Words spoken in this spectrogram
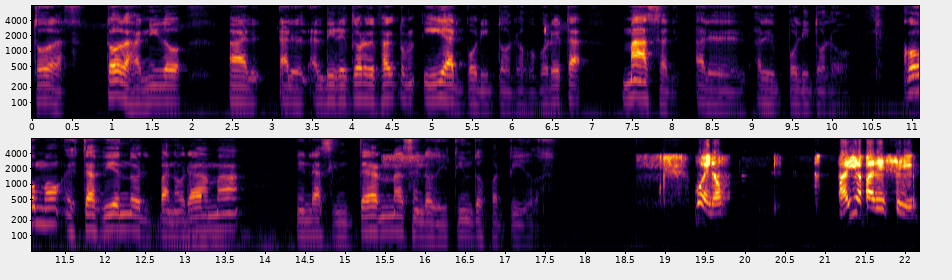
todas, todas han ido al, al, director de facto y al politólogo, pero esta más al, al, politólogo. ¿Cómo estás viendo el panorama en las internas en los distintos partidos? Bueno, ahí aparece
